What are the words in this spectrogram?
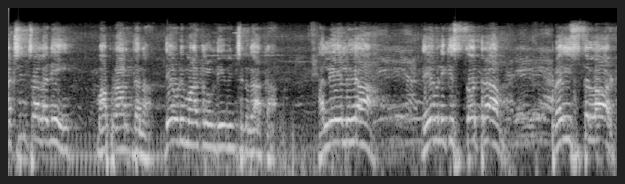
రక్షించాలని మా ప్రార్థన. దేవుడి మాటలు దీవించును గాక. హలేలుయా దేవునికి స్తోత్రం. ప్రైస్ ద లార్డ్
